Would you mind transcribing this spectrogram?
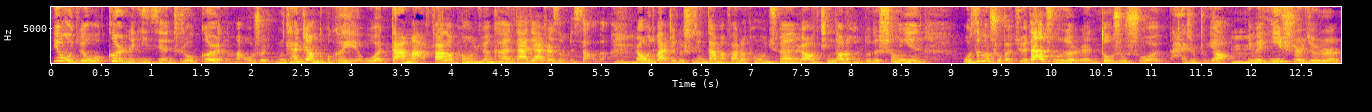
因为我觉得我个人的意见只是我个人的嘛。我说，你看这样可不可以？我打码发到朋友圈，看看大家是怎么想的。然后我就把这个事情打码发到朋友圈，然后听到了很多的声音。我这么说吧，绝大多数的人都是说还是不要，因为一是就是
